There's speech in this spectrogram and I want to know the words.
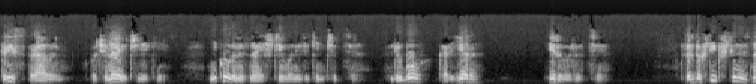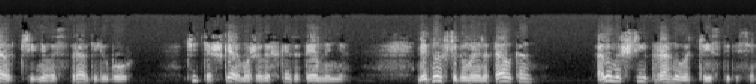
три справи, починаючи які, ніколи не знаєш, чим вони закінчаться любов, кар'єра і революція. Твердохліб ще не знав, чи в нього справді любов, чи тяжке, а може, легке затемнення. Не знав, що думає Наталка, але мерщій прагнув очиститися,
